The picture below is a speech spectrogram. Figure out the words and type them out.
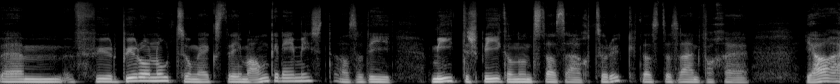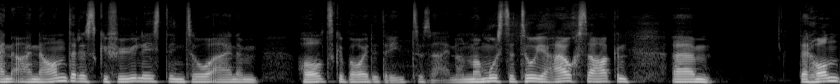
ähm, für Büronutzung extrem angenehm ist. Also die Mieter spiegeln uns das auch zurück, dass das einfach äh, ja, ein, ein anderes Gefühl ist, in so einem Holzgebäude drin zu sein. Und man muss dazu ja auch sagen, ähm, der, Hol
